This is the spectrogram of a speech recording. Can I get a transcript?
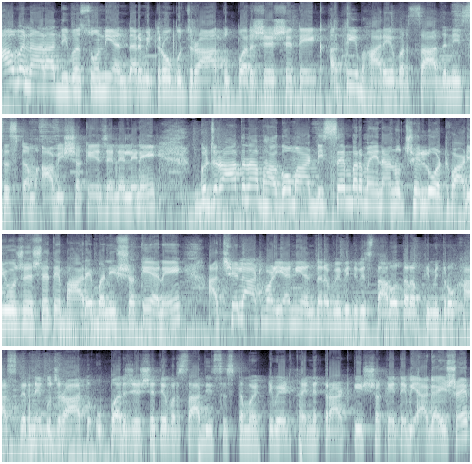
આવનારા દિવસોની અંદર મિત્રો ગુજરાત ઉપર જે છે તે એક અતિ ભારે વરસાદની સિસ્ટમ આવી શકે, જેને લઈને ગુજરાતના ભાગોમાં ડિસેમ્બર મહિનાનું છેલ્લું અઠવાડિયું જે છે તે ભારે બની શકે અને આ છેલ્લા અઠવાડિયાની અંદર વિવિધ વિસ્તારો તરફથી મિત્રો ખાસ કરીને ગુજરાત ઉપર જે છે તે વરસાદી સિસ્ટમો એક્ટિવેટ થઈને ત્રાટકી શકે તેવી આગાહી છે.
